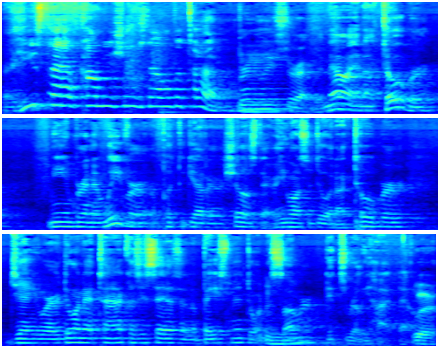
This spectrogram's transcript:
Right, He used to have comedy shows there all the time. Brendan Mm-hmm. used to rap. But now in October, me and Brendan Weaver are put together shows there. He wants to do it October, January, during that time, because he says in the basement during the summer gets really hot down. Mm-hmm. Right.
